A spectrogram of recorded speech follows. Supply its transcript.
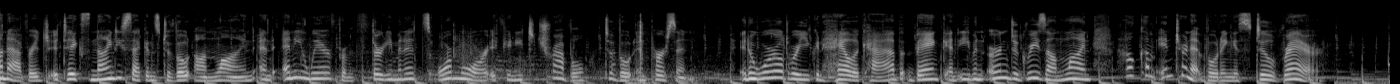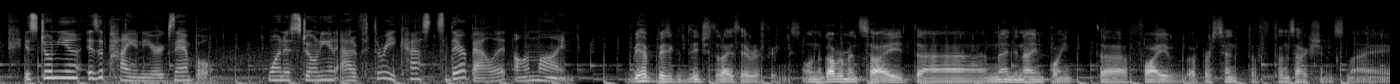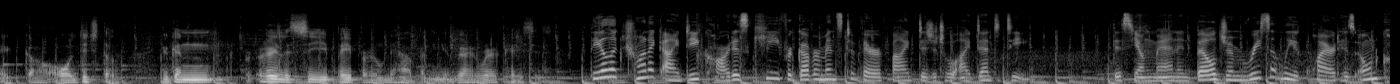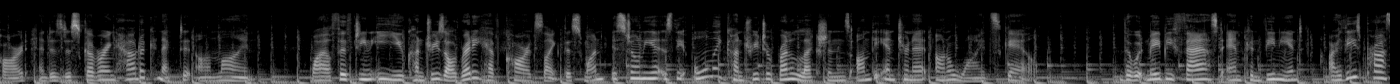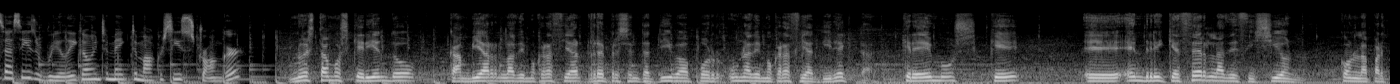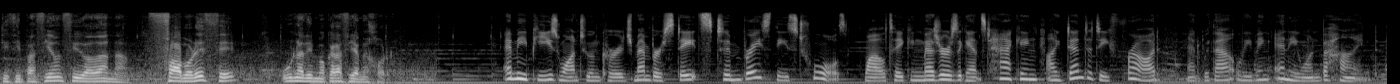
On average, it takes 90 seconds to vote online and anywhere from 30 minutes or more if you need to travel to vote in person. In a world where you can hail a cab, bank, and even earn degrees online, how come internet voting is still rare? Estonia is a pioneer example. One Estonian out of three casts their ballot online. We have basically digitalized everything. On the government side, 99.5% uh, of transactions like uh, all digital. You can really see paper only happening in very rare cases. The electronic ID card is key for governments to verify digital identity. This young man in Belgium recently acquired his own card and is discovering how to connect it online. While 15 EU countries already have cards like this one, Estonia is the only country to run elections on the internet on a wide scale. Though it may be fast and convenient, are these processes really going to make democracies stronger? No estamos queriendo cambiar la democracia representativa por una democracia directa. Creemos que eh, enriquecer la decisión con la participación ciudadana favorece una democracia mejor. MEPs want to encourage member states to embrace these tools while taking measures against hacking, identity fraud, and without leaving anyone behind.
